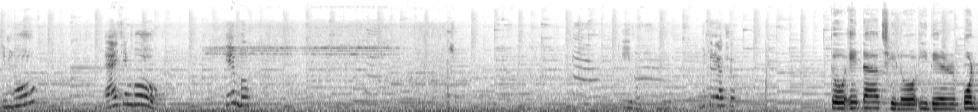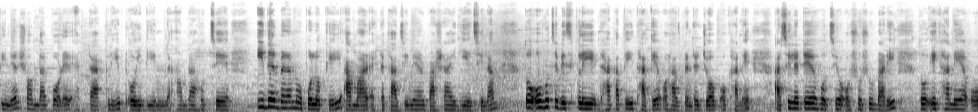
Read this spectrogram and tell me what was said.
সিম্বু এই সিম্বু সিম্বু তো এটা ছিল ঈদের পর দিনের সন্ধ্যার পরের একটা ক্লিপ ওই দিন আমরা হচ্ছে ঈদের বেড়ানো উপলক্ষেই আমার একটা কাজিনের বাসায় গিয়েছিলাম। তো ও হচ্ছে বেসিক্যালি ঢাকাতেই থাকে, ওর হাজব্যান্ডের জব ওখানে। আর সিলেটে হচ্ছে ও শ্বশুর বাড়ি তো এখানে ও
